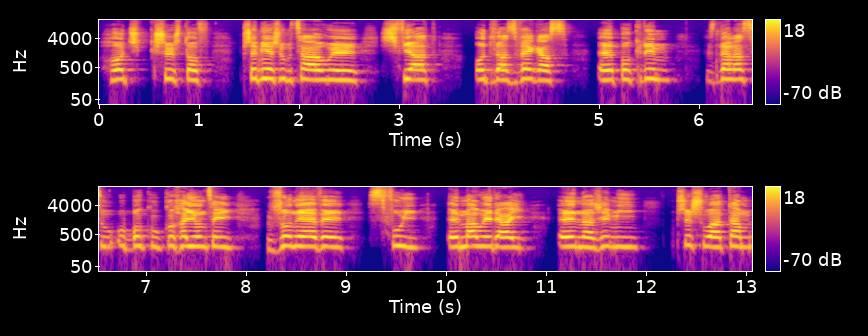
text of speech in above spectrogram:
choć Krzysztof przemierzył cały świat od Las Vegas po Krym, znalazł u boku kochającej żony Ewy swój e, mały raj e, na ziemi. Przyszła tam,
